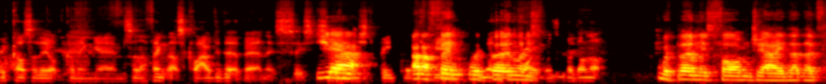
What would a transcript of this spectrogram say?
because of the upcoming games, and I think that's clouded it a bit, and it's it's changed Yeah, people's and I think with Burnley's- was good or not. with Burnley's form, Jay, that they've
